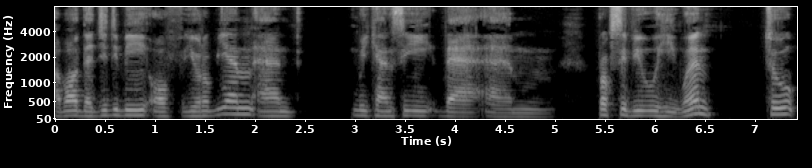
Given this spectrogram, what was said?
about the GDP of European and we can see the um, proxy view he went to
